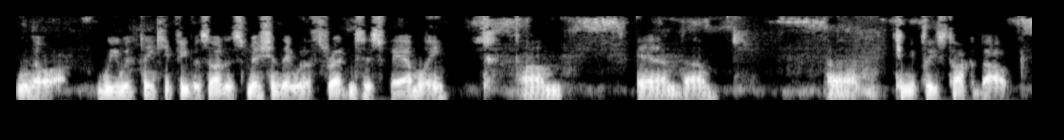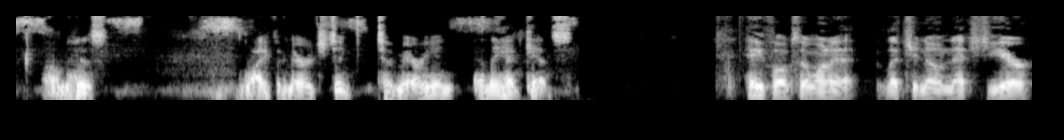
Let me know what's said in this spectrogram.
you know, we would think if he was on his mission, they would have threatened his family. Um, And um, uh, can you please talk about um, his life and marriage to, to marry and, and they had kids? Hey, folks, I want to let you know next year,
